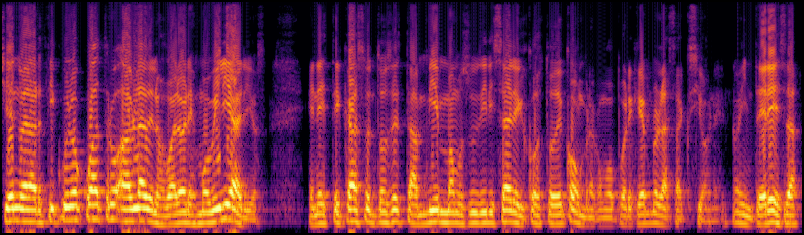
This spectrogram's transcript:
Yendo al artículo 4, habla de los valores mobiliarios. En este caso, entonces, también vamos a utilizar el costo de compra, como por ejemplo las acciones. No interesa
